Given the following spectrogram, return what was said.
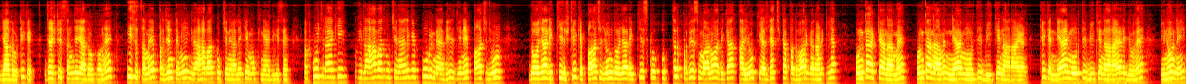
यादव, ठीक है? जस्टिस संजय यादव कौन है? इस समय प्रेजेंट में इलाहाबाद उच्च न्यायालय के मुख्य न्यायाधीश हैं। अब पूछ रहा है कि इलाहाबाद उच्च न्यायालय के पूर्व न्यायाधीश, जिन्हें पाँच जून 2021 ठीक है, पाँच जून 2021 को उत्तर प्रदेश मानवाधिकार आयोग के अध्यक्ष का पदभार ग्रहण किया, उनका क्या नाम है? उनका नाम है न्यायमूर्ति बी के नारायण, ठीक है? न्यायमूर्ति बी के नारायण जो है, इन्होंने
